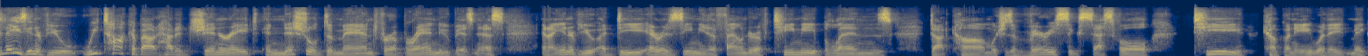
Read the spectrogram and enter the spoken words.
today's interview, we talk about how to generate initial demand for a brand new business. And I interview Adi Arezzini, the founder of teamiblends.com, which is a very successful tea company where they make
